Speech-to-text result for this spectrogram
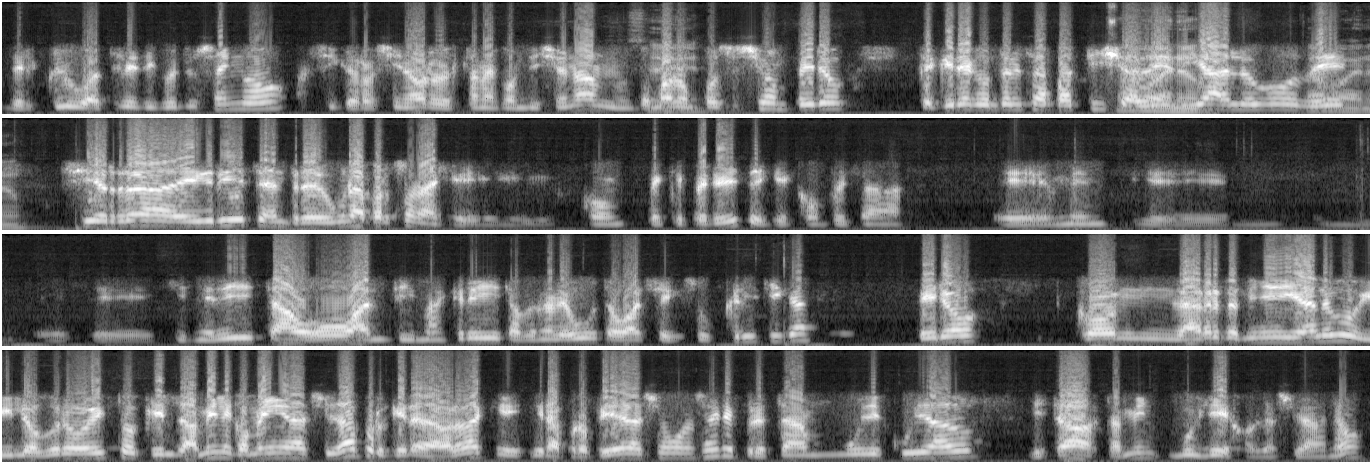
del Club Atlético de Ituzaingó, así que recién ahora lo están acondicionando, tomaron posesión, pero te quería contar esa pastilla de diálogo, de cierra de grieta entre una persona que, que es periodista y que completa eh, eh, este, kirchnerista o antimacrista, que no le gusta o hace sus críticas, pero con la reta tenía diálogo y logró esto que también le convenía a la ciudad porque era la verdad que era propiedad de la ciudad de Buenos Aires, pero estaba muy descuidado y estaba también muy lejos de la ciudad, ¿no?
